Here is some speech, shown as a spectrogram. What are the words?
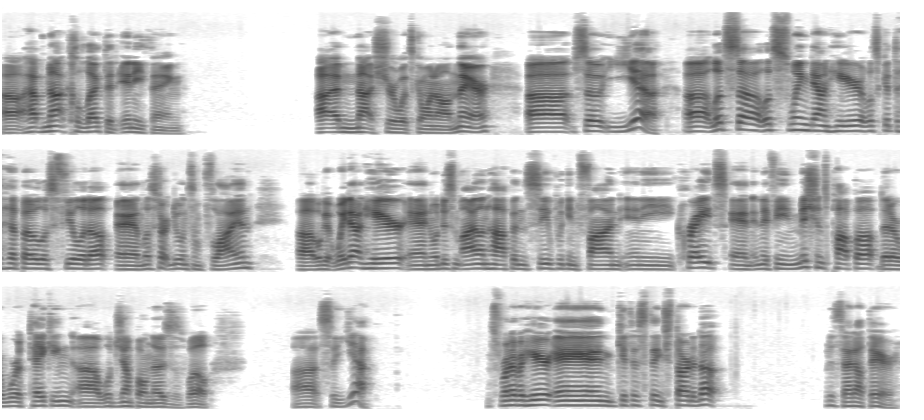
Uh, I have not collected anything. I'm not sure what's going on there. Uh, so yeah, uh, let's uh, let's swing down here. Let's get the hippo. Let's fuel it up and let's start doing some flying. Uh, we'll get way down here and we'll do some island hopping, see if we can find any crates, and, and if any missions pop up that are worth taking, uh, we'll jump on those as well. Uh, so yeah, let's run over here and get this thing started up. What is that out there?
